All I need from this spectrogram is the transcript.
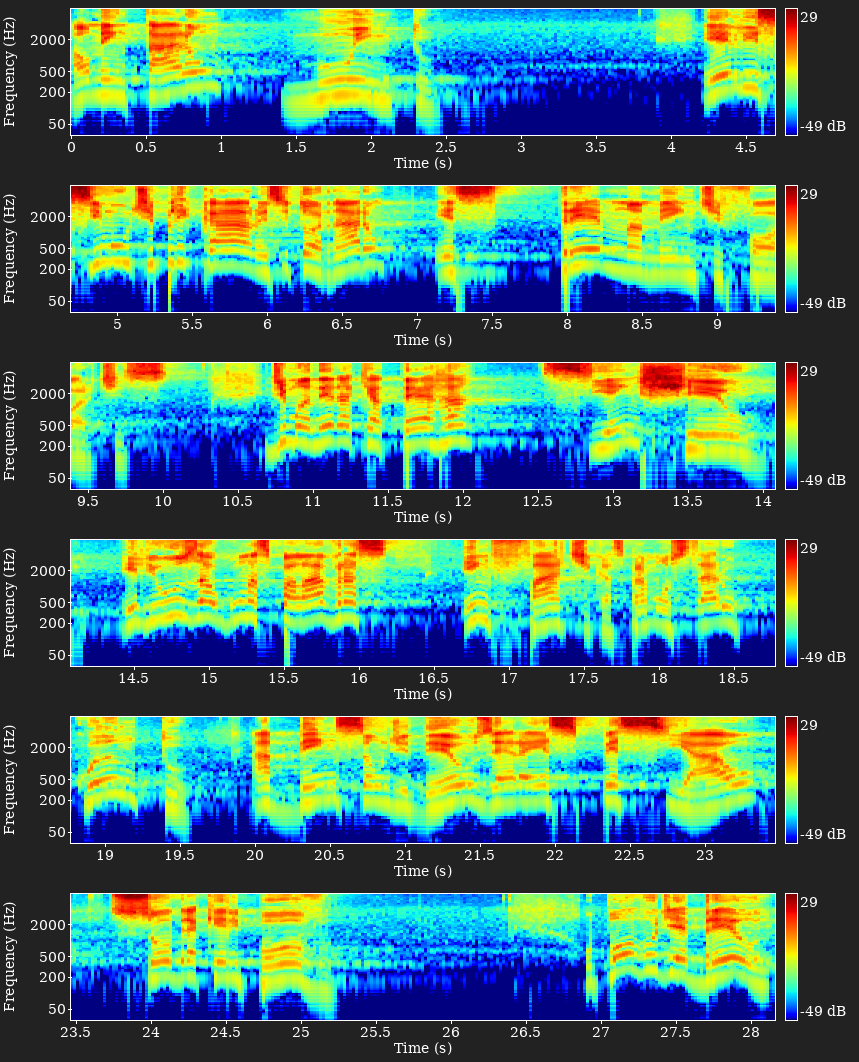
aumentaram muito eles se multiplicaram e se tornaram extremamente fortes, de maneira que a terra se encheu. Ele usa algumas palavras enfáticas para mostrar o quanto a bênção de Deus era especial sobre aquele povo. O povo de Hebreu,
